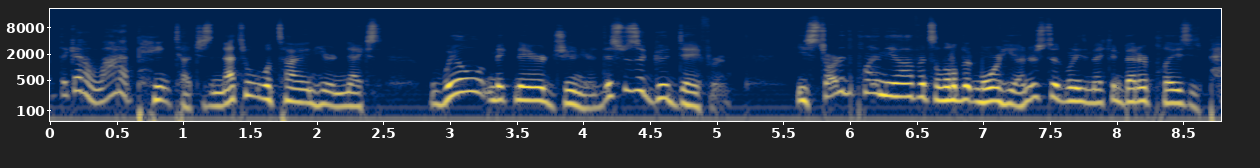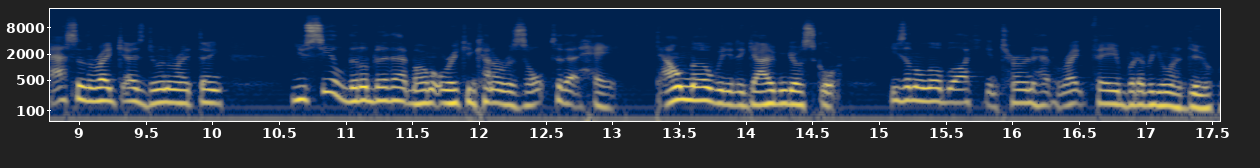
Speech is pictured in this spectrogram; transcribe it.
but they got a lot of paint touches, and that's what we'll tie in here next. Will McNair Jr. This was a good day for him. He started playing the offense a little bit more. He understood when he's making better plays. He's passing to the right guys, doing the right thing. You see a little bit of that moment where he can kind of result to that, hey, down low, we need a guy who can go score. He's on the low block, he can turn, have a right fade, whatever you want to do.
